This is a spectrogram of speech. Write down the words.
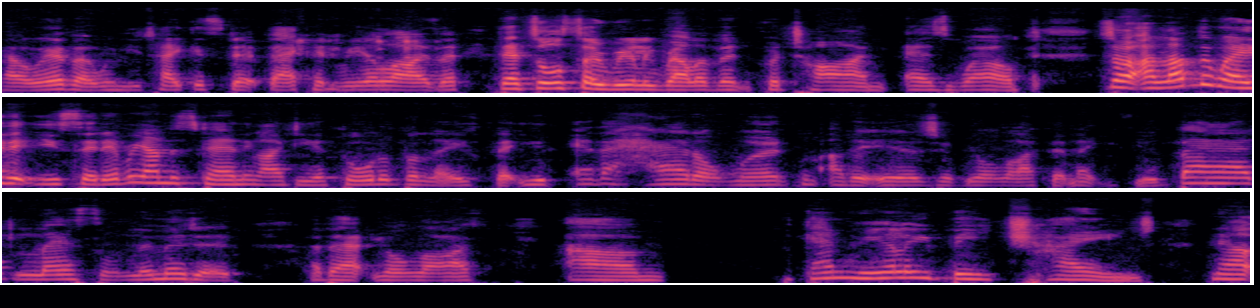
However, when you take a step back and realize that, that's also really relevant for time as well. So I love the way that you said every understanding, idea, thought, or belief that you've ever had or learned from other areas of your life that make you feel bad, less, or limited about your life um, can really be changed. Now,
